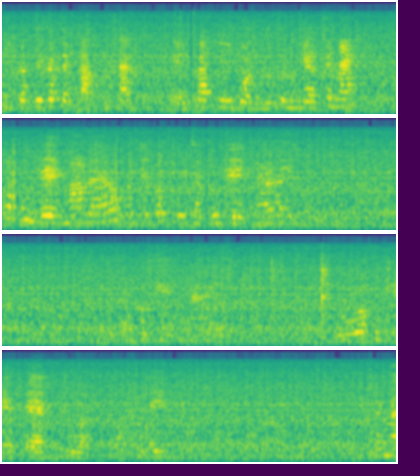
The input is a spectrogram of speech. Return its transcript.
นี่ก็ พี่ก็จะตักนะคะเห็นป้าตีบ่นอยู่คนเดียวใช่ไหมก็คุณเอกมาแล้วป้าตีก็คุยกับคุณเอกไงคุยกับคุณเอกไงรู้ว่าคุณเอกแอบอยู่อะก็คุยใช่ไหม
